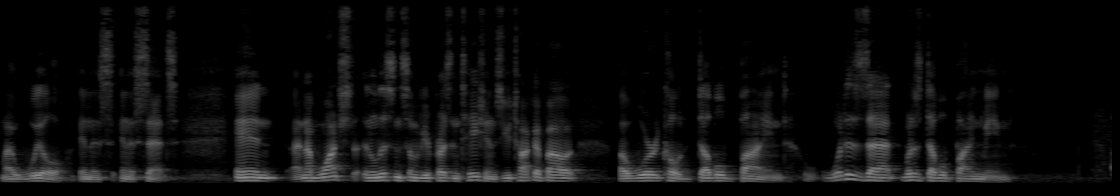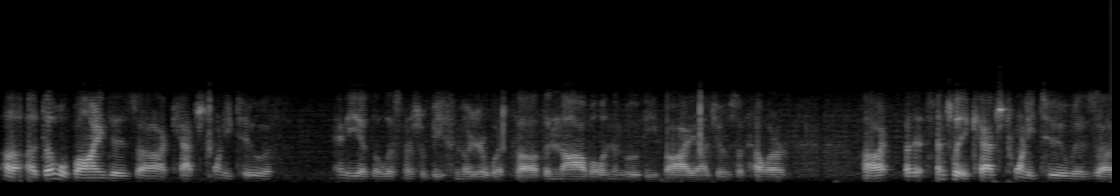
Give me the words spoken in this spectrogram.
my will in this in a sense. And and I've watched and listened to some of your presentations. You talk about a word called double bind. What is that? What does double bind mean? Uh, a double bind is uh, catch twenty two. If any of the listeners would be familiar with uh, the novel and the movie by uh, Joseph Heller. Uh, but essentially, a catch 22 is a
